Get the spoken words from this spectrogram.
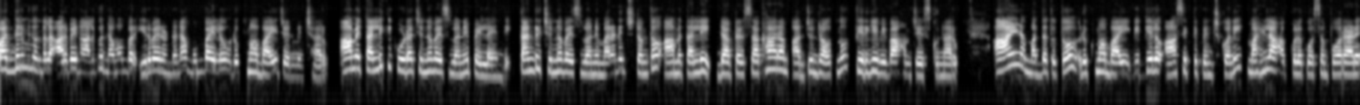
పద్దెనిమిది వందల అరవై నాలుగు నవంబర్ ఇరవై రెండున ముంబైలో రుక్మాబాయి జన్మించారు. ఆమె తల్లికి కూడా చిన్న వయసులోనే పెళ్ళైంది తండ్రి చిన్న వయసులోనే మరణించడంతో ఆమె తల్లి డాక్టర్ సఖారాం అర్జున్ రౌత్ను తిరిగి వివాహం చేసుకున్నారు. ఆయన మద్దతుతో రుక్మాబాయి విద్యలో ఆసక్తి పెంచుకొని మహిళా హక్కుల కోసం పోరాడే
